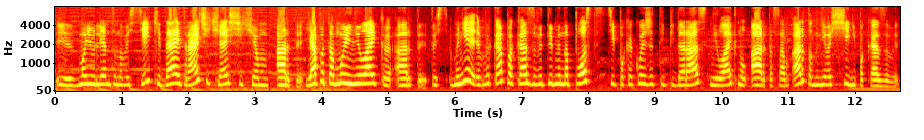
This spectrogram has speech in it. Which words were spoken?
и в мою ленту новостей кидает раньше чаще, чем арты. Я потому и не лайкаю арты. То есть мне ВК показывает именно пост, типа, какой же ты пидорас, не лайкнул арт, а сам арт он мне вообще не показывает.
